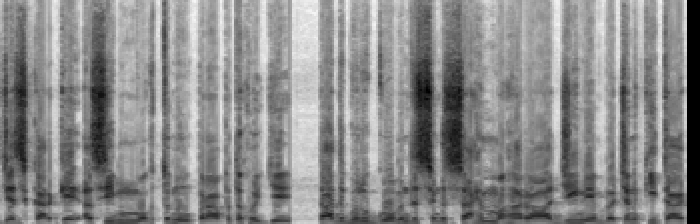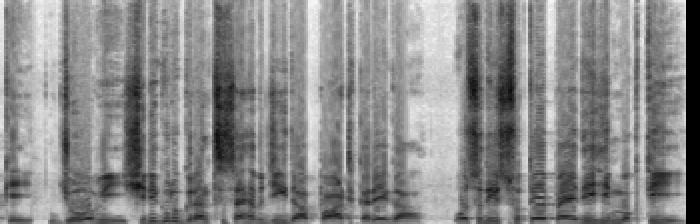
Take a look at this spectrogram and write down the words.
ਜਿਸ ਕਰਕੇ ਅਸੀਂ ਮੁਕਤ ਨੂੰ ਪ੍ਰਾਪਤ ਹੋਈਏ। ਤਦ ਗੁਰੂ ਗੋਬਿੰਦ ਸਿੰਘ ਸਾਹਿਬ ਮਹਾਰਾਜ ਜੀ ਨੇ ਬਚਨ ਕੀਤਾ ਕਿ ਜੋ ਵੀ ਸ੍ਰੀ ਗੁਰੂ ਗ੍ਰੰਥ ਸਾਹਿਬ ਜੀ ਦਾ ਪਾਠ ਕਰੇਗਾ ਉਸ ਦੀ ਸੁੱਤੇ ਪਏ ਦੀ ਹੀ ਮੁਕਤੀ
